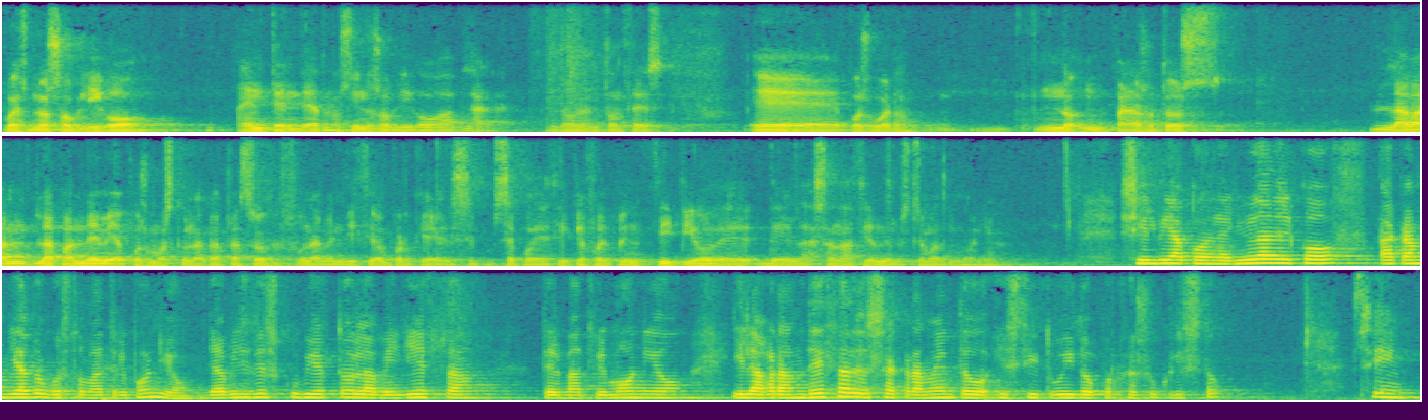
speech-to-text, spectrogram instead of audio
pues nos obligó a entendernos y nos obligó a hablar. Entonces, eh, pues bueno, para nosotros la, pandemia, pues más que una catástrofe, fue una bendición porque se, puede decir que fue el principio de, la sanación de nuestro matrimonio. Silvia, con la ayuda del COF ha cambiado vuestro matrimonio. Ya habéis descubierto la belleza del matrimonio y la grandeza del sacramento instituido por Jesucristo. Sí,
